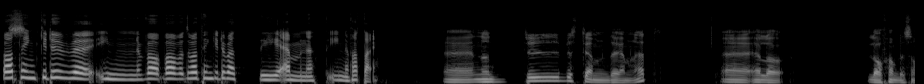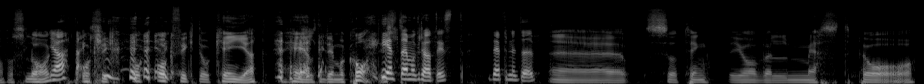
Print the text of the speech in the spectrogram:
Vad tänker du, eh, in, vad, vad, vad tänker du att det ämnet innefattar? Eh, när du bestämde ämnet, eh, eller la fram det som förslag Ja, och, fick, och, och fick det okejat helt demokratiskt, Helt demokratiskt, definitivt. eh, så tänkte jag väl mest på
